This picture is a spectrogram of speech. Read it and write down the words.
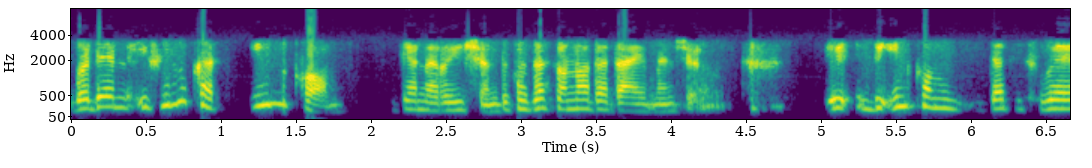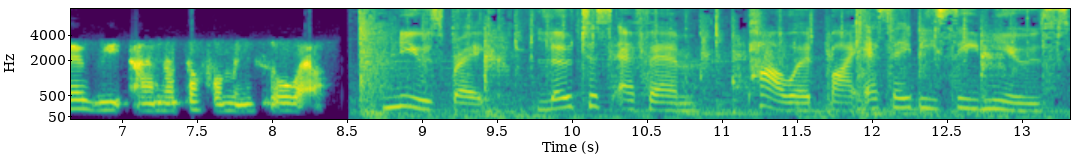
But then if you look at income generation, because that's another dimension, it, the income, that is where we are not performing so well. Newsbreak, Lotus FM, powered by SABC News.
